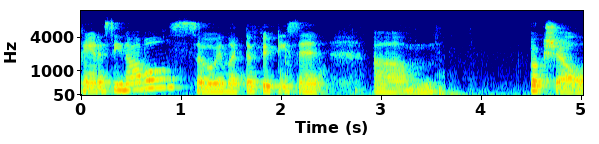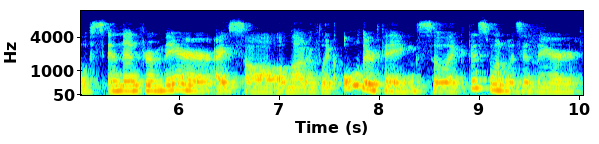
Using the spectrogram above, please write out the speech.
fantasy novels. So in like the 50 cent um, bookshelves. And then from there, I saw a lot of like older things. So like this one was in there.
